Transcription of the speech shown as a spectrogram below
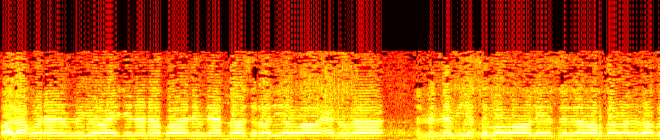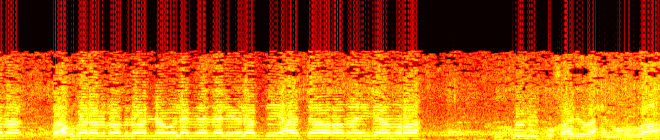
قال أخبرنا ابن جريج ان عطاء ابن عباس رضي الله عنهما أن النبي صلى الله عليه وسلم أرضى الفضل. فأخبر الفضل أنه لم يزل يلبي حتى رمى الجمرة. يقول البخاري رحمه الله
